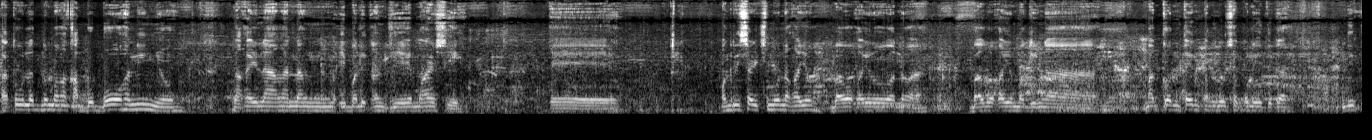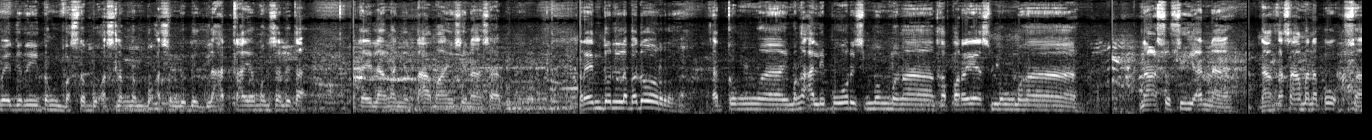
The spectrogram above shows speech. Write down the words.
katulad ng mga kabobohan ninyo na kailangan ng ibalik ang GMRC, eh mag-research muna kayo bago kayo ano ah, bago kayo maging ah, mag-content tungkol sa politika. Hindi pwede rito basta bukas lang ng bukas yung bibig. Lahat kaya magsalita. Kailangan yung tama yung sinasabi mo. Rendon Labador at kung ah, yung mga alipuris mong mga kaparehas mong mga naasosian na nakasama na po sa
